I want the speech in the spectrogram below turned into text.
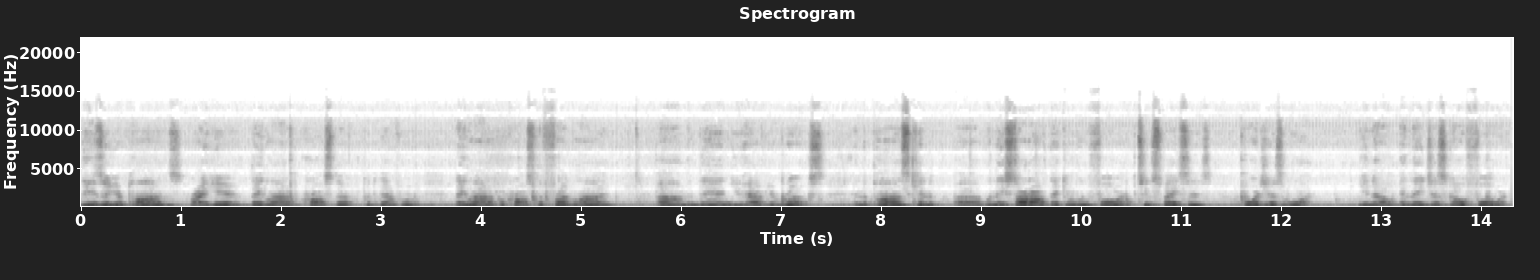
these are your pawns right here. They line up across the put it down for me. They line up across the front line, um, and then you have your rooks. And the pawns can, uh, when they start off, they can move forward two spaces or just one, you know, and they just go forward.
